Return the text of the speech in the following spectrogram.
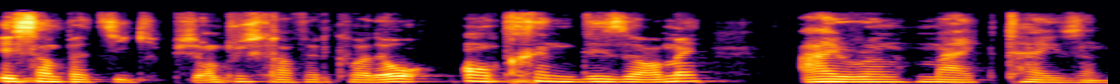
Et sympathique. Puis en plus, Rafael Cordero entraîne désormais Iron Mike Tyson.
